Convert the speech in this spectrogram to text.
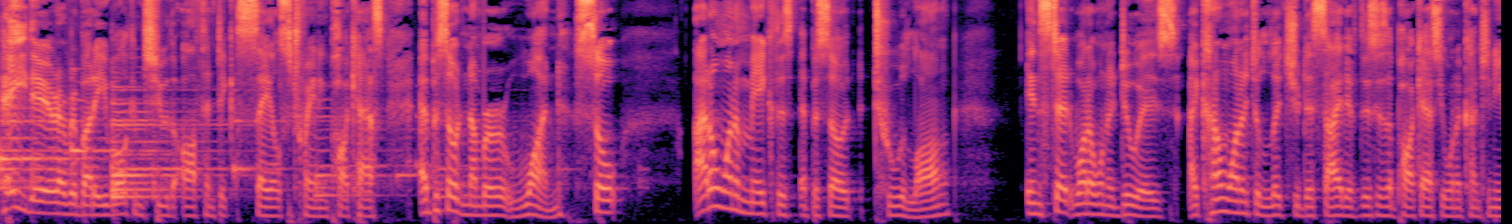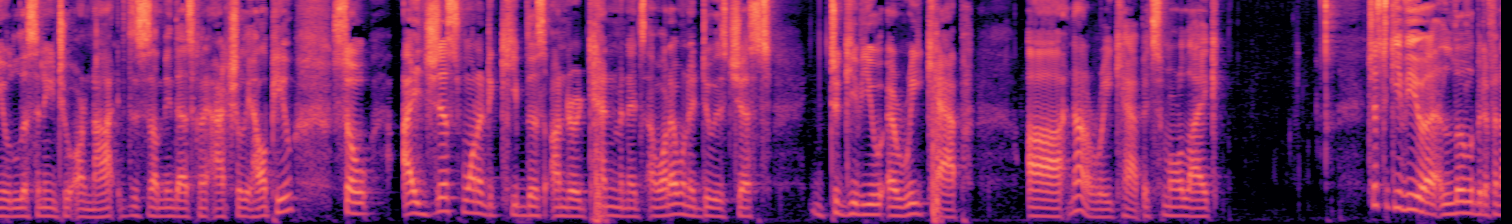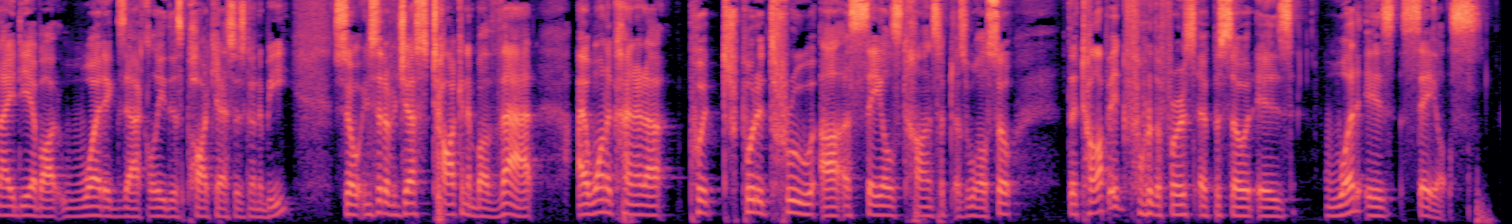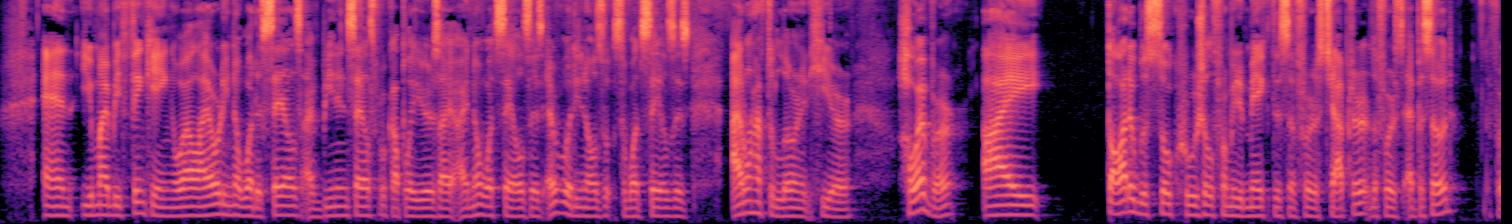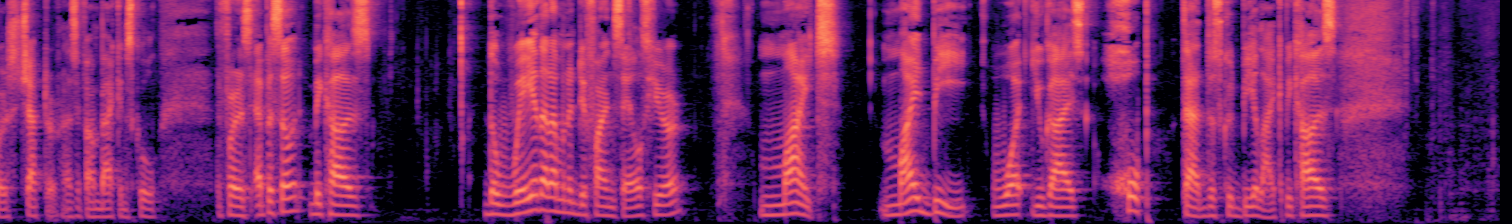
Hey there, everybody. Welcome to the Authentic Sales Training Podcast, episode number one. So, I don't want to make this episode too long. Instead, what I want to do is, I kind of wanted to let you decide if this is a podcast you want to continue listening to or not, if this is something that's going to actually help you. So, I just wanted to keep this under 10 minutes. And what I want to do is just to give you a recap. Uh, not a recap, it's more like just to give you a little bit of an idea about what exactly this podcast is going to be. So instead of just talking about that, I want to kind of put put it through uh, a sales concept as well. So the topic for the first episode is what is sales? And you might be thinking, well, I already know what is sales. I've been in sales for a couple of years. I, I know what sales is. Everybody knows what sales is. I don't have to learn it here. However, I thought it was so crucial for me to make this a first chapter, the first episode, the first chapter, as if I'm back in school, the first episode, because the way that I'm going to define sales here might might be what you guys hope that this could be like because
